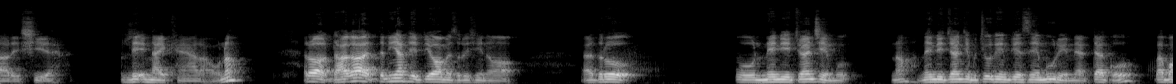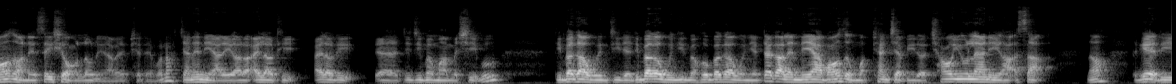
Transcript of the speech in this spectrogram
တာတွေရှိတယ်။အလစ်အငိုက်ခံရတာပေါ့နော်။အဲ့တော့ဒါကတနည်းအားဖြင့်ပြောရမယ်ဆိုလို့ရှိရင်တော့အဲသူတို့ဟိုနေမြေကျွမ်းကျင်မှုနော်နေမြေကျွမ်းကျင်မှုကြိုတင်ပြင်ဆင်မှုတွေနဲ့တက်ကိုပတ်ပေါင်းဆောင်နဲ့စိတ်ရှော့အောင်လုပ်နေတာပဲဖြစ်တယ်ပေါ့နော်။ကျန်တဲ့နေရာတွေကတော့အဲ့လောက်ထိအဲ့လောက်ထိအဲကြီးကြီးမားမားမရှိဘူး။ ဒီဘက်ကဝင်ကြည့်တယ်ဒီဘက်ကဝင်ကြည့်မယ်ဟိုဘက်ကဝင်ကြည့်တက်ကလည်းနေရာပေါင်းစုံမှာဖြန့်ချက်ပြီးတော့ချောင်းယွန်းလန်းတွေကအစနော်တကယ်ဒီ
